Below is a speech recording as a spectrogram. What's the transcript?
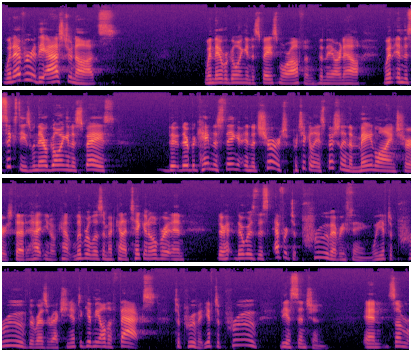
whenever the astronauts, when they were going into space more often than they are now, when in the 60s, when they were going into space, there, there, became this thing in the church, particularly, especially in the mainline church, that had, you know, kind of liberalism had kind of taken over it, and there, there was this effort to prove everything. Well, you have to prove the resurrection. You have to give me all the facts to prove it. You have to prove the ascension. And some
